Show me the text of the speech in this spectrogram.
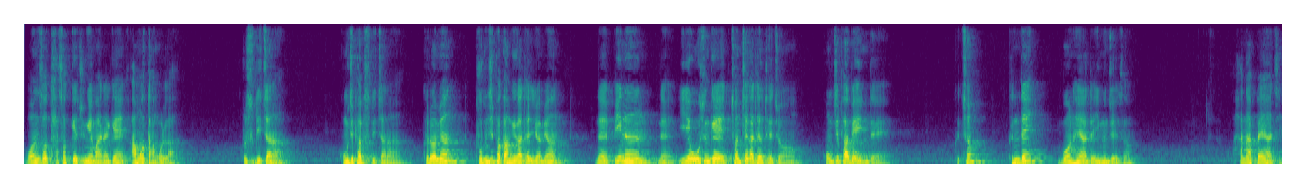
원소 다섯 개 중에 만약에 아무것도 안 골라. 그럴 수도 있잖아. 공집합일 수도 있잖아. 그러면 부분집합 관계가 되려면 네, B는 네, 이의 5승계 전체가 돼도 되죠. 공집합이 A인데. 그쵸? 근데 뭔 해야 돼? 이 문제에서. 하나 빼야지.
